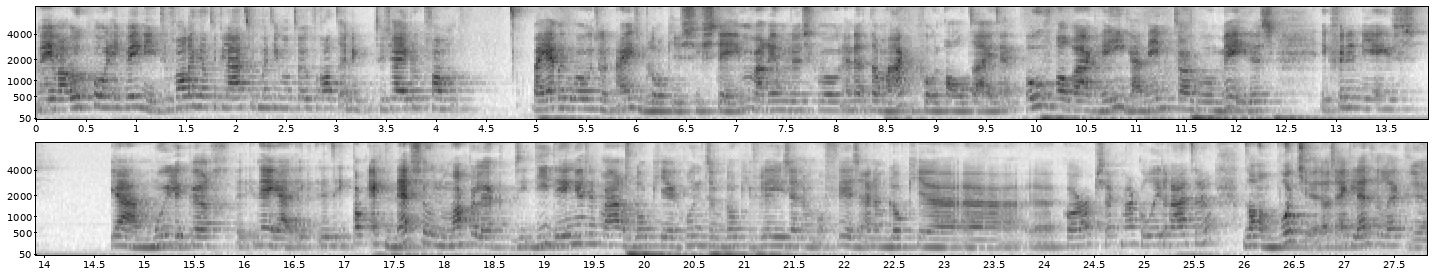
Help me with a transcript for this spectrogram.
Nee, maar ook gewoon, ik weet niet. Toevallig dat ik laatst ook met iemand over had. En ik, toen zei ik ook van. Wij hebben gewoon zo'n ijsblokjes systeem. Waarin we dus gewoon. En dat, maak ik gewoon altijd. En overal waar ik heen ga, neem ik daar gewoon mee. Dus ik vind het niet eens. Ja, moeilijker. Nee, ja, ik, ik pak echt net zo makkelijk die, die dingen, zeg maar. Een blokje groente, een blokje vlees en een, of vis en een blokje carbs, zeg maar, koolhydraten. Dan een botje. Dat is echt letterlijk Ja.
